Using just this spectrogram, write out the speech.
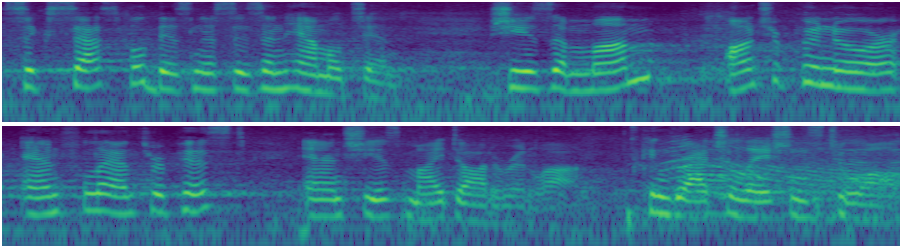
successful businesses in Hamilton. She is a mom, entrepreneur, and philanthropist, and she is my daughter-in-law. Congratulations to all.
